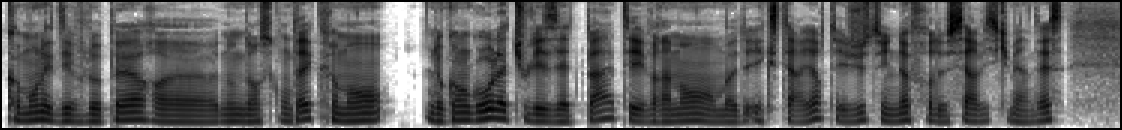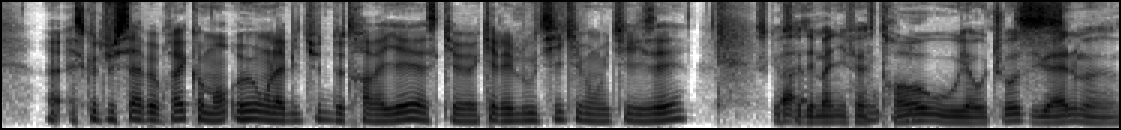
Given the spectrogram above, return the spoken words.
comment les développeurs, euh, donc dans ce contexte, comment... Donc en gros, là, tu les aides pas, tu es vraiment en mode extérieur, tu es juste une offre de service Kubernetes. Euh, Est-ce que tu sais à peu près comment eux ont l'habitude de travailler? Est-ce que quel est l'outil qu'ils vont utiliser? Est-ce que Bah, c'est des manifestes raw ou il y a autre chose, du Helm?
